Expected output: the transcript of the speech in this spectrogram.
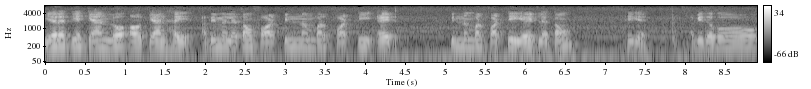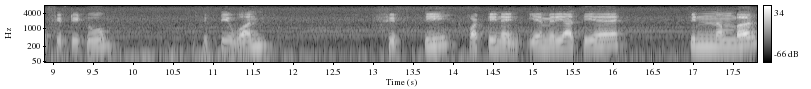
ये रहती है कैन लो और कैन हाई अभी मैं लेता हूँ पिन नंबर 48 पिन नंबर 48 लेता हूँ, ठीक है? अभी देखो 52 51 50 49 ये मेरी आती है पिन नंबर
